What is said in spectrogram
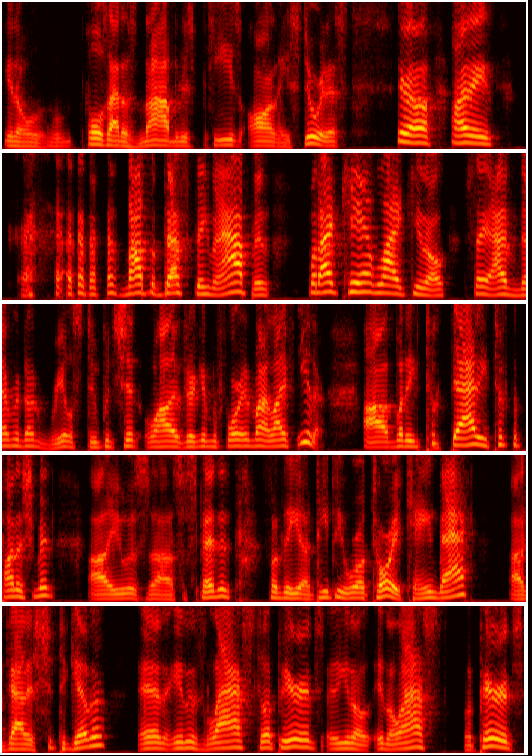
you know, pulls out his knob and just pees on a stewardess, you know, I mean, not the best thing to happen, but I can't like, you know, say I've never done real stupid shit while I was drinking before in my life either. Uh, but he took that, he took the punishment. Uh, he was uh, suspended from the uh, DP World Tour. He came back, uh, got his shit together, and in his last appearance, you know, in the last appearance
